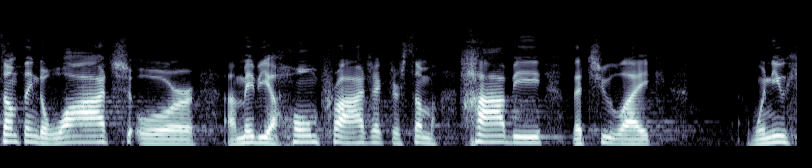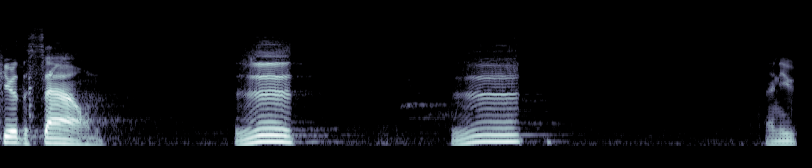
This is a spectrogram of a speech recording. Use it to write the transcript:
something to watch, or uh, maybe a home project or some hobby that you like. When you hear the sound, zzz, zzz, and you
